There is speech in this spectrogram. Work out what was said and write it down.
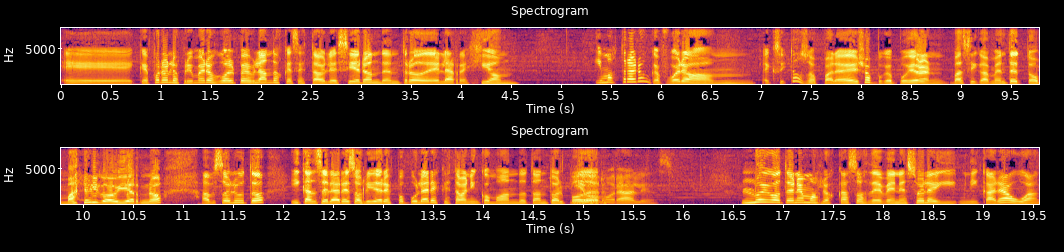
eh, que fueron los primeros golpes blandos que se establecieron dentro de la región. Y mostraron que fueron exitosos para ellos porque pudieron básicamente tomar el gobierno absoluto y cancelar esos líderes populares que estaban incomodando tanto al poder. Morales. Luego tenemos los casos de Venezuela y Nicaragua,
